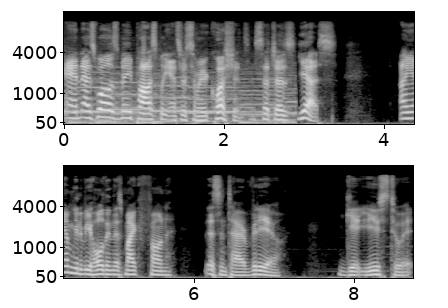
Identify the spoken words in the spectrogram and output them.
And as well as may possibly answer some of your questions, such as, yes, I am going to be holding this microphone this entire video. Get used to it.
